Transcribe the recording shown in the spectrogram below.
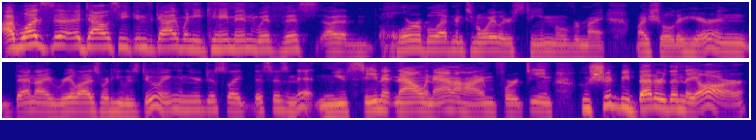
I was a Dallas Eakins guy when he came in with this uh, horrible Edmonton Oilers team over my my shoulder here, and then I realized what he was doing, and you're just like, this isn't it. And you've seen it now in Anaheim for a team who should be better than they are,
